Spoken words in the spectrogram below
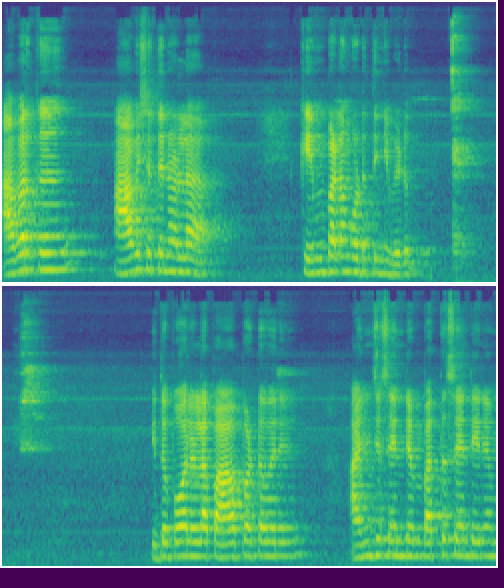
അവർക്ക് ആവശ്യത്തിനുള്ള കിമ്പളം കൊടുത്തിഞ്ഞ് വിടും. ഇതുപോലുള്ള പാവപ്പെട്ടവർ അഞ്ച് സെന്റും പത്ത് സെന്റിനും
